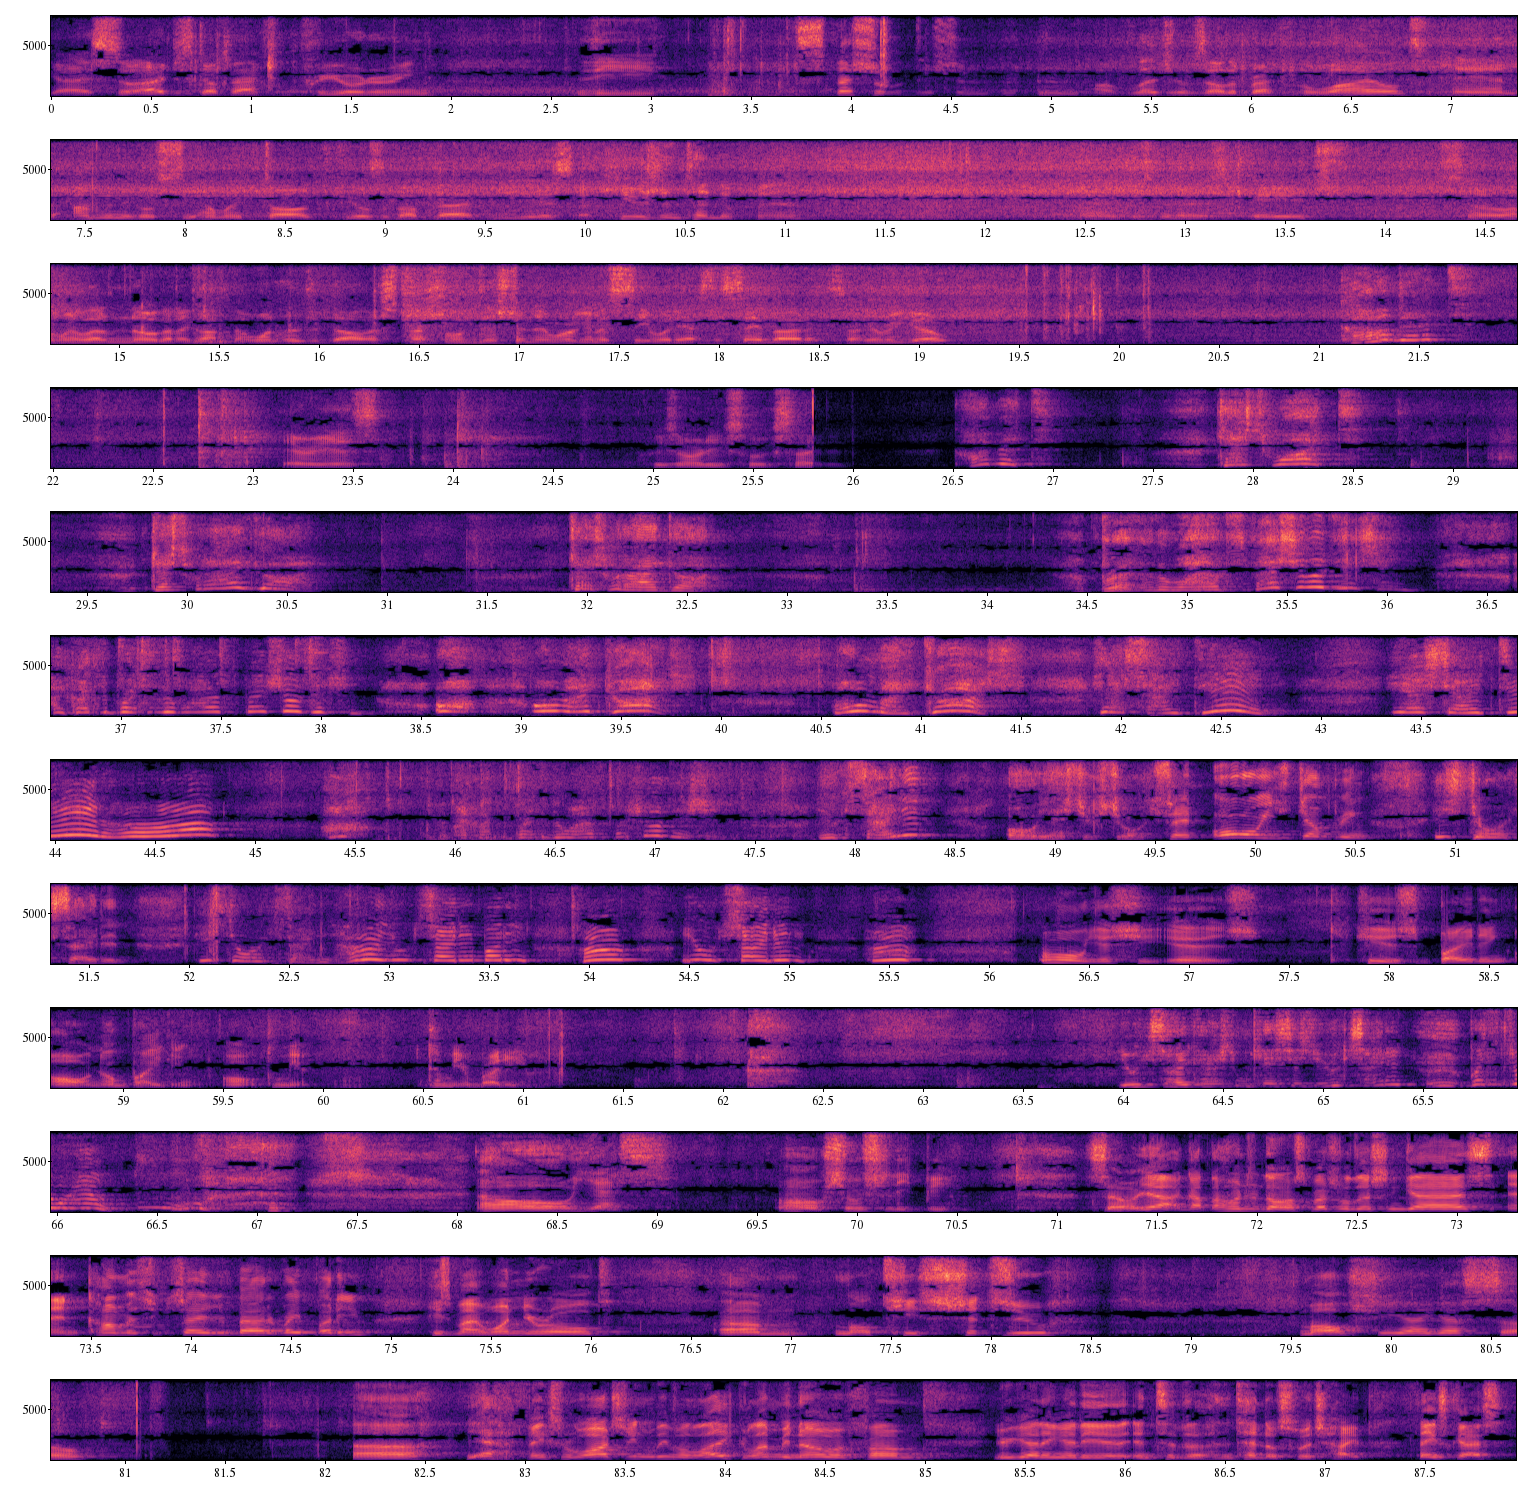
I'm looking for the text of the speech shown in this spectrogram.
Guys, so I just got back from pre-ordering the special edition of Legend of Zelda Breath of the Wild, and I'm gonna go see how my dog feels about that. He is a huge Nintendo fan, and he's been in his cage, so I'm gonna let him know that I got the $100 special edition, and we're gonna see what he has to say about it. So here we go. Comet! There he is. He's already so excited. Comet! Guess what? Guess what I got? Guess what I got? Breath of the Wild Special Edition! I got the Breath of the Wild Special Edition! Oh, oh my gosh! Oh my gosh! Yes, I did! Yes, I did, huh? I got the Breath of the Wild Special Edition! You excited? Oh, yes, you're so excited. Oh, he's jumping. He's so excited. He's so excited. Huh? Are you excited, buddy? Huh? Are You excited? Huh? Oh, yes, he is. He is biting. Oh, no biting. Oh, come here. Come here, buddy. You excited, Ashton Kisses? You excited? Breath of the Wild. oh, yes. Oh, so sleepy. So, yeah, I got the $100 special edition, guys. And Comet's excited about it, right, buddy? He's my one-year-old um, Maltese Shih Tzu. Malshi, I guess. So, uh, yeah, thanks for watching. Leave a like. Let me know if um, you're getting any into the Nintendo Switch hype. Thanks, guys.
